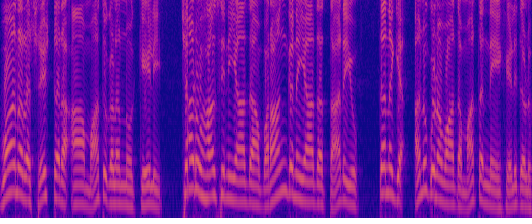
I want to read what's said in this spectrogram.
ವಾನರ ಶ್ರೇಷ್ಠರ ಆ ಮಾತುಗಳನ್ನು ಕೇಳಿ ಚಾರುಹಾಸಿನಿಯಾದ ವರಾಂಗನೆಯಾದ ತಾರೆಯು ತನಗೆ ಅನುಗುಣವಾದ ಮಾತನ್ನೇ ಹೇಳಿದಳು.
